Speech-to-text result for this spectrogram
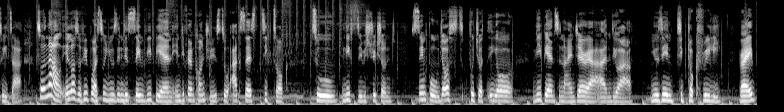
Twitter. So now a lot of people are still using this same VPN in different countries to access TikTok to lift the restriction. Simple, just put your your VPN to Nigeria and you are using TikTok freely, right?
